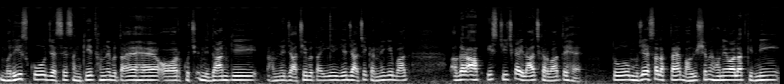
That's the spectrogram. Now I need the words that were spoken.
मरीज़ को जैसे संकेत हमने बताया है और कुछ निदान के हमने जांचें बताई है, ये जांचें करने के बाद अगर आप इस चीज़ का इलाज करवाते हैं तो मुझे ऐसा लगता है भविष्य में होने वाला किडनी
